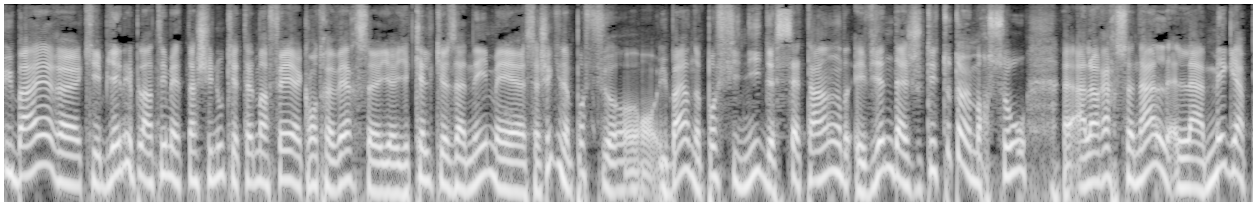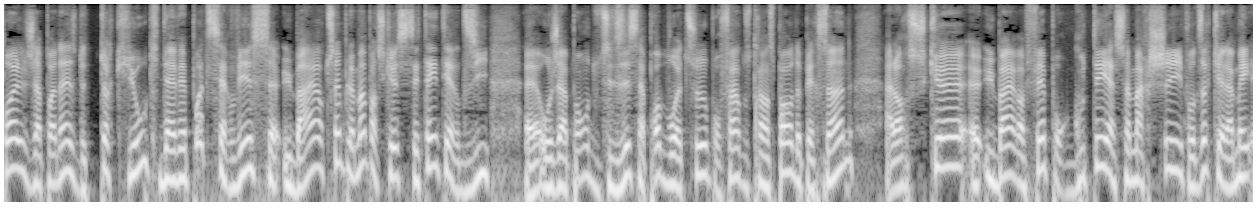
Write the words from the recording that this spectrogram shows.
Uber, euh, qui est bien implanté maintenant chez nous, qui a tellement fait euh, controverse euh, il, y a, il y a quelques années, mais euh, sachez qu'il n'a pas euh, Uber n'a pas fini de s'étendre et viennent d'ajouter tout un morceau euh, à leur arsenal, la mégapole japonaise de Tokyo, qui n'avait pas de service euh, Uber, tout simplement parce que c'est interdit euh, au Japon d'utiliser sa propre voiture pour faire du transport de personnes. Alors, ce que euh, Uber a fait pour goûter à ce marché, il faut dire que la mé-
